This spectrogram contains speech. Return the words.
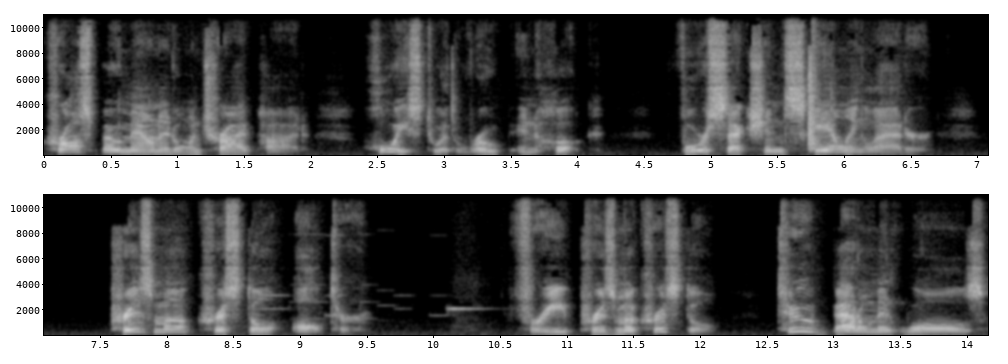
crossbow mounted on tripod, hoist with rope and hook, four section scaling ladder, Prisma Crystal Altar, free Prisma Crystal, two battlement walls,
